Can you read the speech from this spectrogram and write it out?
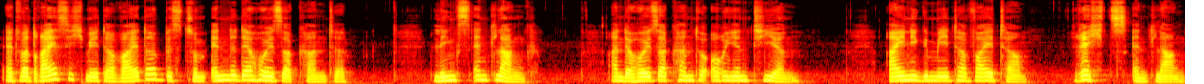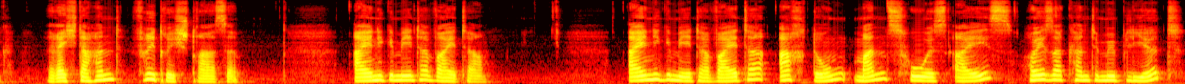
Etwa 30 Meter weiter bis zum Ende der Häuserkante. Links entlang. An der Häuserkante orientieren. Einige Meter weiter rechts entlang, rechter Hand Friedrichstraße. Einige Meter weiter. Einige Meter weiter, Achtung, mannshohes Eis, Häuserkante möbliert,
